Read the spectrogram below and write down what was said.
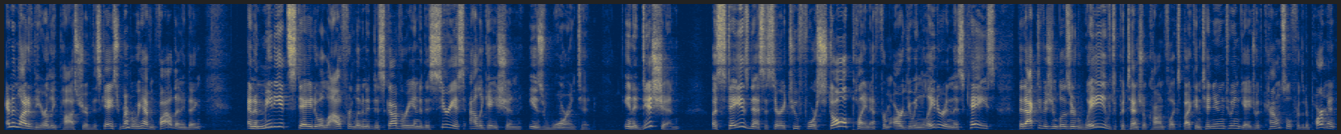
and in light of the early posture of this case, remember we haven't filed anything, an immediate stay to allow for limited discovery into this serious allegation is warranted. In addition, a stay is necessary to forestall plaintiff from arguing later in this case that Activision Blizzard waived potential conflicts by continuing to engage with counsel for the department,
